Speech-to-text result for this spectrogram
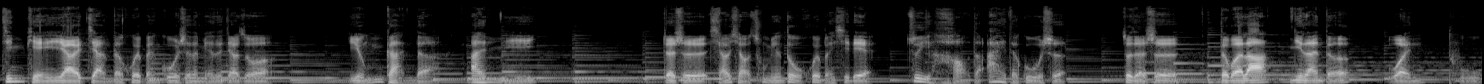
今天要讲的绘本故事的名字叫做《勇敢的安妮》，这是小小聪明豆绘本系列最好的爱的故事，作者是德伯拉·尼兰德，文图，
